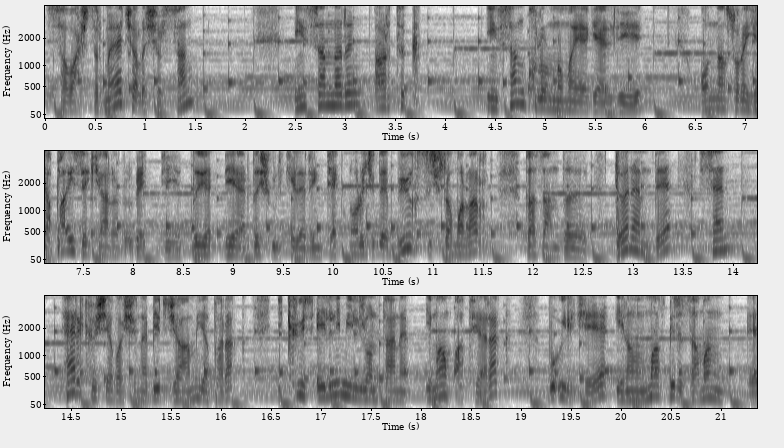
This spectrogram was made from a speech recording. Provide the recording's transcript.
savaştırmaya çalışırsan insanların artık insan klonlamaya geldiği, ondan sonra yapay zekalar ürettiği, diğer dış ülkelerin teknolojide büyük sıçramalar kazandığı dönemde sen her köşe başına bir cami yaparak 250 milyon tane imam atayarak bu ülkeye inanılmaz bir zaman e,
